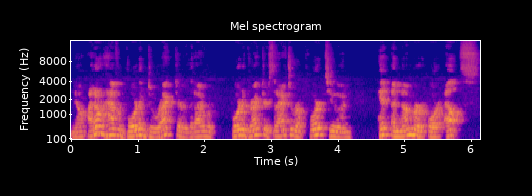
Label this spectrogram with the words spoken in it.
You know, I don't have a board of director that I re- board of directors that I have to report to and hit a number or else.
